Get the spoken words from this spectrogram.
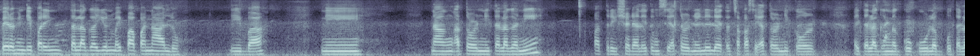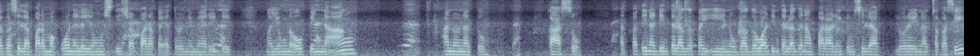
Pero hindi pa rin talaga yun maipapanalo. 'Di ba? Ni ng attorney talaga ni Patricia dahil itong si attorney Lilet at saka si attorney Court ay talagang nagkukulab po talaga sila para makuha nila yung justisya para kay attorney Meredith ngayong na-open na ang ano na to kaso at pati na din talaga kay Ino. Gagawa din talaga ng paraan itong sila Lorena at saka si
